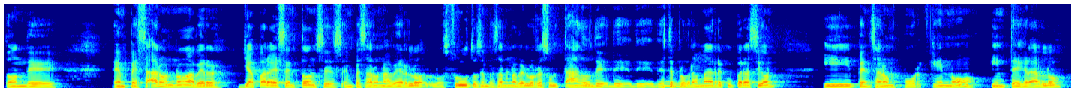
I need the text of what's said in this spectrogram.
donde empezaron ¿no? a ver, ya para ese entonces, empezaron a ver los frutos, empezaron a ver los resultados de, de, de este mm. programa de recuperación y pensaron, ¿por qué no integrarlo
